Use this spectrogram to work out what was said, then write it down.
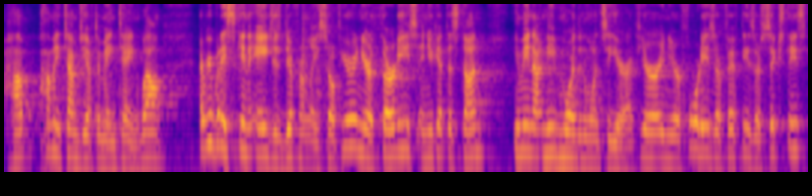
how, how many times do you have to maintain? Well, everybody's skin ages differently. So if you're in your 30s and you get this done, you may not need more than once a year. If you're in your 40s or 50s or 60s,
